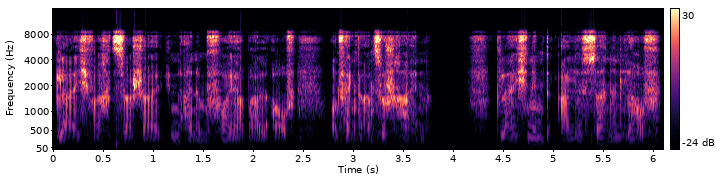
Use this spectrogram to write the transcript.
Gleich wacht Sascha in einem Feuerball auf und fängt an zu schreien. Gleich nimmt alles seinen Lauf.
